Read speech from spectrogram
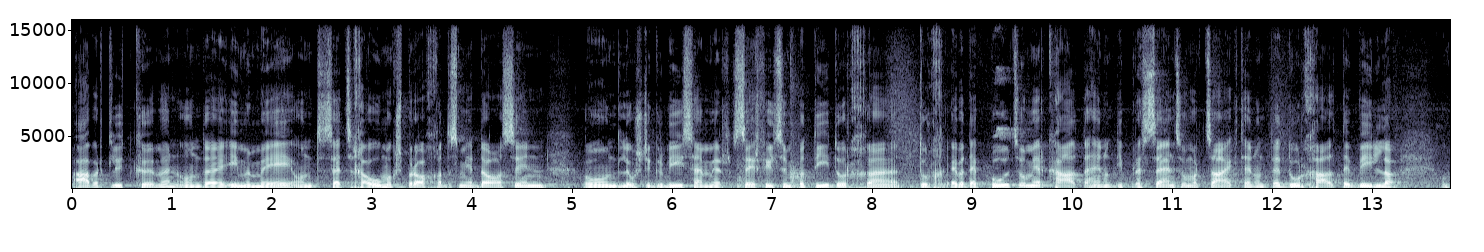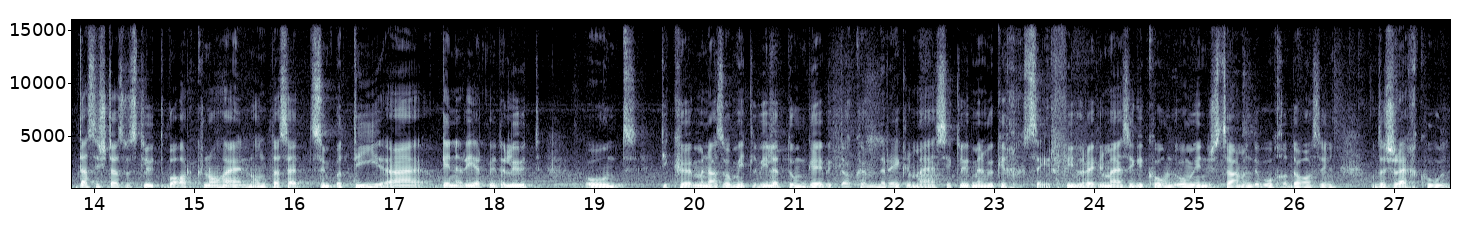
Aber die Leute kommen und äh, immer mehr und es hat sich auch umgesprochen, dass wir da sind und lustigerweise haben wir sehr viel Sympathie durch, äh, durch eben den Puls, den wir gehalten haben und die Präsenz, die wir gezeigt haben und den Durchhaltewillen. Und das ist das, was die Leute wahrgenommen haben und das hat Sympathie äh, generiert bei den Leuten und die kommen, also mittlerweile die Umgebung, da kommen regelmäßig Leute. Wir haben wirklich sehr viele regelmäßige Kunden, die mindestens zweimal in der Woche da sind. Und das ist recht cool.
